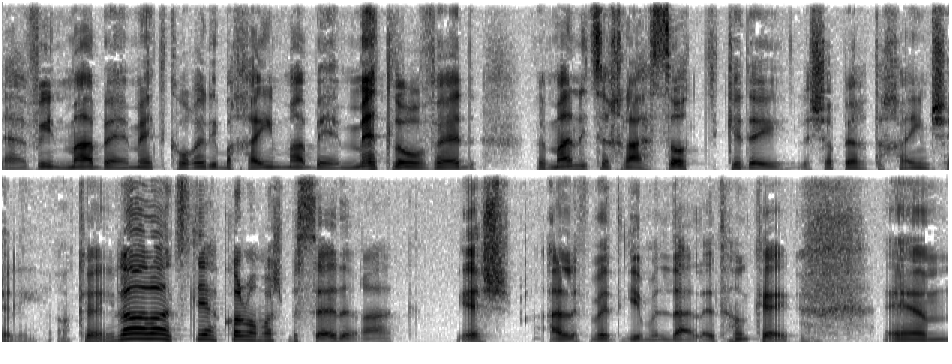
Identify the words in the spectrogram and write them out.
להבין מה באמת קורה לי בחיים, מה באמת לא עובד, ומה אני צריך לעשות כדי לשפר את החיים שלי, אוקיי? לא, לא, אצלי הכל ממש בסדר, רק יש א', ב', ג', ד', אוקיי? אמ,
